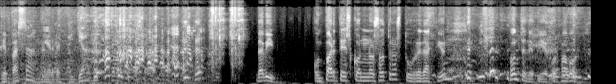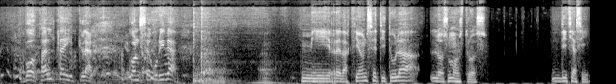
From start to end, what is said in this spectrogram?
¿Qué pasa, mierdecilla? David, ¿compartes con nosotros tu redacción? Ponte de pie, por favor. Voz alta y clara. Con seguridad. Mi redacción se titula Los monstruos. Dice así.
